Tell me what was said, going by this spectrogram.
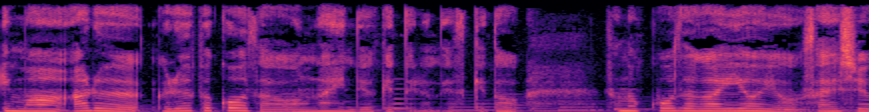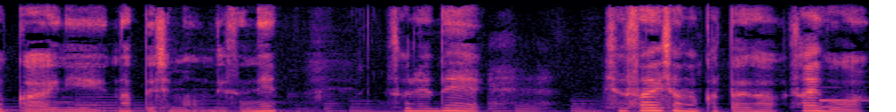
今あるグループ講座をオンラインで受けてるんですけどその講座がいよいよ最終回になってしまうんですね。それで主催者の方が最後は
